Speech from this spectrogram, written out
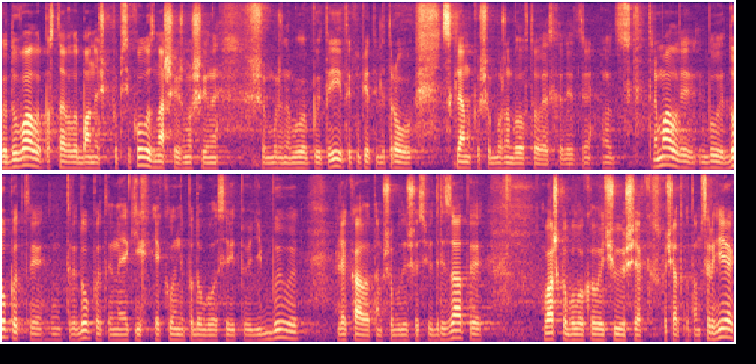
годували, поставили баночку пепсиколу з нашої ж машини, щоб можна було пити, і таку п'ятилітрову склянку, щоб можна було в туалет ходити. От тримали, були допити, три допити, на яких, як коли не подобалося відповіді, били, лякали там, що буде щось відрізати. Важко було, коли чуєш, як спочатку там Сергія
